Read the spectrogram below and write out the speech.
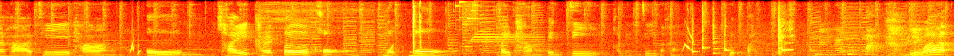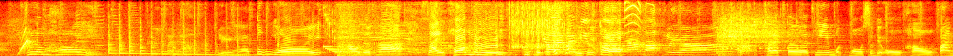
นะคะที่ทางโอมใช้คาแรคเตอร์ของหมดโม่ไปทำเป็นจี้เขาเรียกจี้ปะคะ ลูกปัด ไม่ไม่ดูปัดค่ะหรือว่าเครื่องห้อย เครื่องประดับ หรือไงตุ้มย้อย เอาเถอะค่ะ ใส่ข้อมือใส่ที่คอ น่ารักเลยอะคาแรคเตอร์ที่หมดโมสตูดิโอเขาปั้น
